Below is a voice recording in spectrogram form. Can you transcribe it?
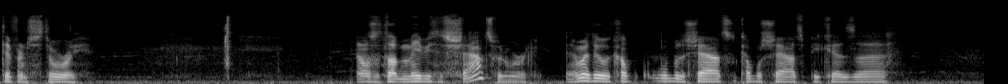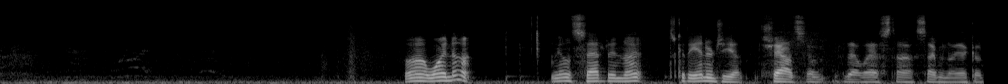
Different story. I also thought maybe the shouts would work. I'm gonna do a couple, a little bit of shouts, a couple shouts because uh, well, why not? You know, it's Saturday night. Let's get the energy up. Shouts for that last uh, segment I echoed.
